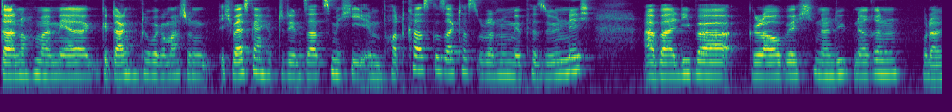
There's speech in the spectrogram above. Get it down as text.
da nochmal mehr Gedanken drüber gemacht und ich weiß gar nicht, ob du den Satz, Michi, im Podcast gesagt hast oder nur mir persönlich, aber lieber, glaube ich, einer Lügnerin oder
